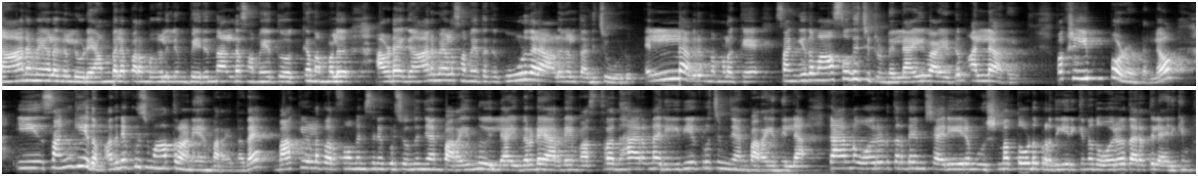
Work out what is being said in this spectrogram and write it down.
ഗാനമേളകളിലൂടെ അമ്പലപ്പറമ്പുകളിലും പെരുന്നാളുടെ സമയത്തും ഒക്കെ നമ്മൾ അവിടെ ഗാനമേള സമയത്തൊക്കെ കൂടുതൽ ആളുകൾ തടിച്ചുകൂടും. എല്ലാവരും നമ്മളൊക്കെ സംഗീതം ആസ്വദിച്ചിട്ടുണ്ട് ലൈവായിട്ടും അല്ലാതെയും. പക്ഷെ ഇപ്പോഴുണ്ടല്ലോ ഈ സംഗീതം അതിനെക്കുറിച്ച് മാത്രമാണ് ഞാൻ പറയുന്നത്. ബാക്കിയുള്ള പെർഫോമൻസിനെ കുറിച്ചൊന്നും ഞാൻ പറയുന്നുമില്ല. ഇവരുടെ ആരുടെയും വസ്ത്രധാരണ രീതിയെക്കുറിച്ചും ഞാൻ പറയുന്നില്ല. കാരണം ഓരോരുത്തരുടെയും ശരീരം ഉഷ്ണത്തോട് പ്രതികരിക്കുന്നത് ഓരോ തരത്തിലായിരിക്കും.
